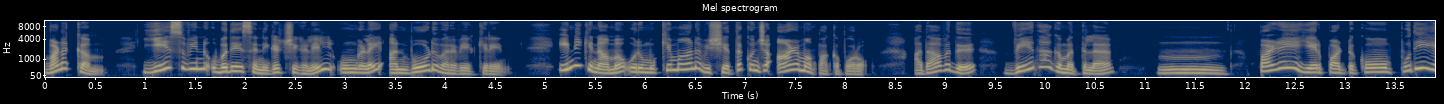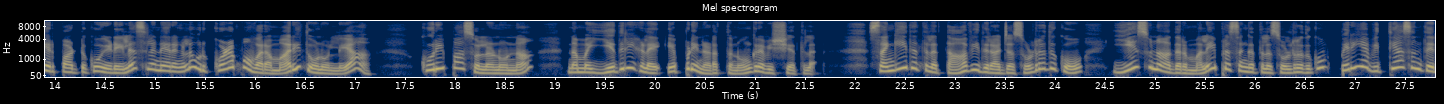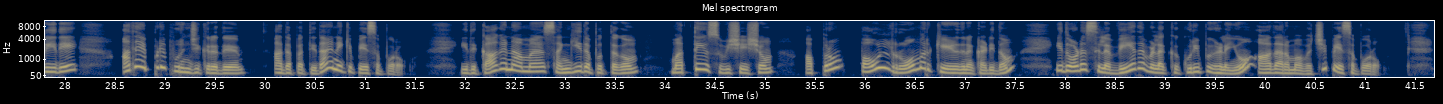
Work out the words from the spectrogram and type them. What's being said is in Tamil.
வணக்கம். இயேசுவின் உபதேச நிகழ்ச்சிகளில் உங்களை அன்போடு வரவேற்கிறேன். இன்னைக்கு நாம ஒரு முக்கியமான விஷயத்த கொஞ்சம் ஆழமா பார்க்க போறோம். அதாவது வேதாகமத்துல பழைய ஏற்பாட்டுக்கும் புதிய ஏற்பாட்டுக்கும் இடையில சில நேரங்கள்ல ஒரு குழப்பம் வர மாதிரி தோணும் இல்லையா? குறிப்பா சொல்லணும்னா நம்ம எதிரிகளை எப்படி நடத்தணுங்கிற விஷயத்துல. சங்கீதத்துல தாவீது ராஜா சொல்றதுக்கும் இயேசுநாதர் மலை பிரசங்கத்துல சொல்றதுக்கும் பெரிய வித்தியாசம் தெரியுதே. அதை எப்படி புரிஞ்சுக்கிறது? அத பத்தி தான் இன்னைக்கு பேச போறோம். இதுக்காக நாம சங்கீத புத்தகம் மத்திய சுவிசேஷம் அப்புறம் பவுல் ரோமருக்கு எழுதின கடிதம் இதோட சில வேத விளக்கு குறிப்புகளையும் ஆதாரமா வச்சு பேச போறோம்.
